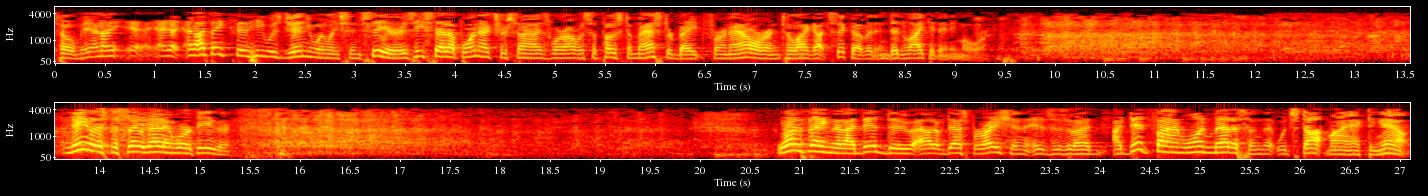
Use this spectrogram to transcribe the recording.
told me, and I, and I think that he was genuinely sincere, is he set up one exercise where I was supposed to masturbate for an hour until I got sick of it and didn't like it anymore. Needless to say, that didn't work either. One thing that I did do out of desperation is, is that I, I did find one medicine that would stop my acting out.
